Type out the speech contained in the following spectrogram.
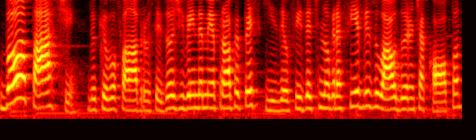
Boa parte do que eu vou falar para vocês hoje vem da minha própria pesquisa. Eu fiz etnografia visual durante a Copa.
